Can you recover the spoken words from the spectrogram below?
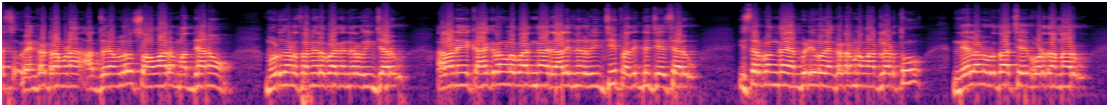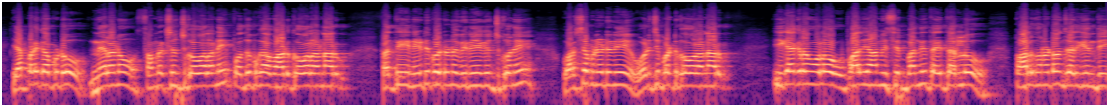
ఎస్ వెంకటరమణ ఆధ్వర్యంలో సోమవారం మధ్యాహ్నం మూడు గంటల సమయంలో భాగంగా నిర్వహించారు. అలానే కార్యక్రమంలో భాగంగా ర్యాలీ నిర్వహించి ప్రతిజ్ఞ చేశారు. ఈ సందర్భంగా ఎంపీడీఓ వెంకటరమణ మాట్లాడుతూ నేలను వృధా చేయకూడదన్నారు. ఎప్పటికప్పుడు నేలను సంరక్షించుకోవాలని పొదుపుగా వాడుకోవాలన్నారు. ప్రతి నీటి పట్టును వినియోగించుకొని వర్షపు నీటిని ఓడిచిపట్టుకోవాలన్నారు ఈ కార్యక్రమంలో ఉపాధి హామీ సిబ్బంది తదితరులు పాల్గొనడం జరిగింది.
